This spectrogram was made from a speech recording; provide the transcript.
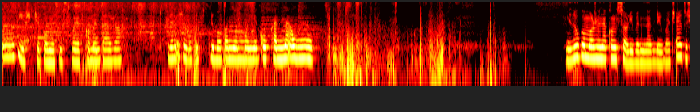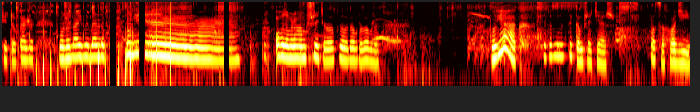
Mm, Piszcie pomysły swoje w komentarzach. Zapraszam do subskrybowania mojego kanału. Niedługo może na konsoli będę nagrywać, ale to się jeszcze okaże. Może live'y będą. No nie! O, dobra, mam życie dodatkowe, dobra, dobrze. No jak? Ja tak nie dotykam przecież. O co chodzi?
